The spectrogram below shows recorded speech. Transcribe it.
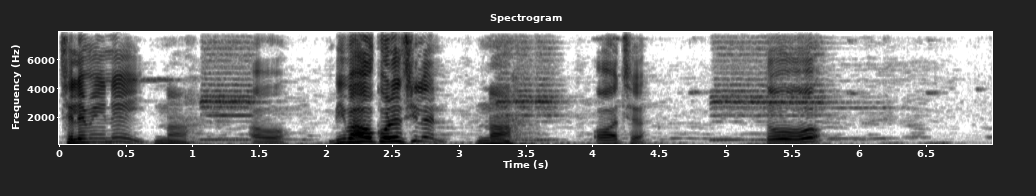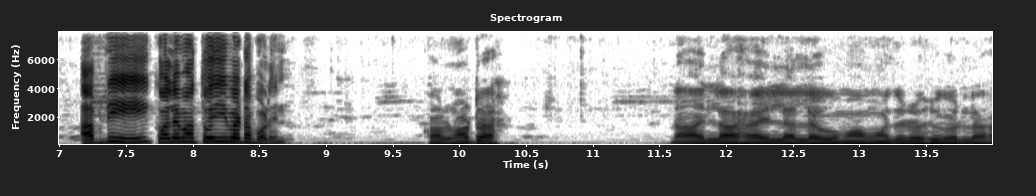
ছেলে মেয়ে নেই? না। ও বিবাহ করেছিলেন? না। ও আচ্ছা। তো আপনি কলেমা তৈবাটা পড়েন। কলমাটা? লা ইলাহা ইল্লাল্লাহু মুহাম্মাদুর রাসূলুল্লাহ।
